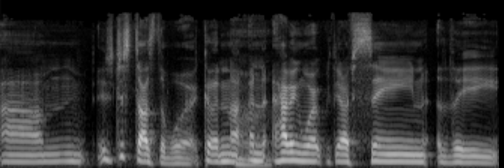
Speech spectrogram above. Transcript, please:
Um, it just does the work, and and having worked with you, I've seen the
